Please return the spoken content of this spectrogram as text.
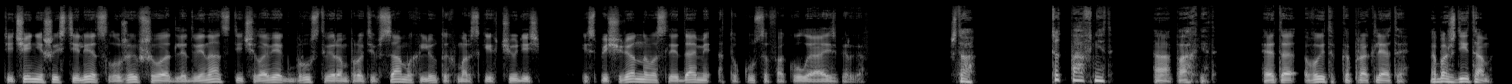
В течение шести лет служившего для двенадцати человек бруствером против самых лютых морских чудищ, испещренного следами от укусов акул и айсбергов. «Что?» «Тут пахнет». «А, пахнет. Это вытопка проклятая. Обожди там.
